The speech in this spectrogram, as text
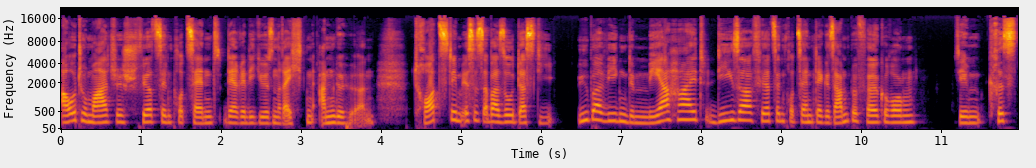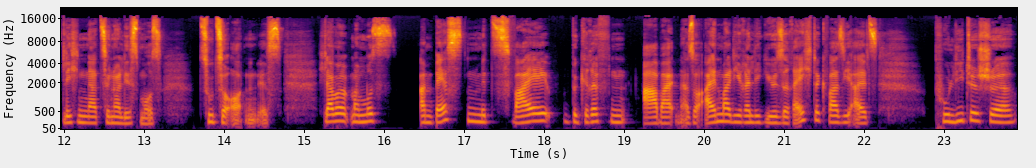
automatisch 14 Prozent der religiösen Rechten angehören. Trotzdem ist es aber so, dass die überwiegende Mehrheit dieser 14 Prozent der Gesamtbevölkerung dem christlichen Nationalismus zuzuordnen ist. Ich glaube, man muss am besten mit zwei Begriffen arbeiten. Also einmal die religiöse Rechte quasi als politische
